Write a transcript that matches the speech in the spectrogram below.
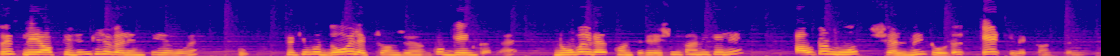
तो इसलिए ऑक्सीजन की जो वैलेंसी है वो है टू क्योंकि वो दो इलेक्ट्रॉन जो है उनको गेन कर रहा है। नोबल गैस कॉन्फ़िगरेशन पाने के लिए आउटर मोस्ट शेल में टोटल एट इलेक्ट्रॉन्स करने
